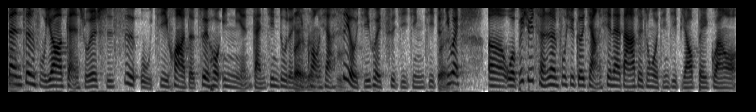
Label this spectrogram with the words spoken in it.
但政府又要赶所谓“十四五”计划的最后一年赶进度的情况下，是有机会刺激经济的。因为，呃，我必须承认，富旭哥讲，现在大家对中国经济比较悲观哦，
